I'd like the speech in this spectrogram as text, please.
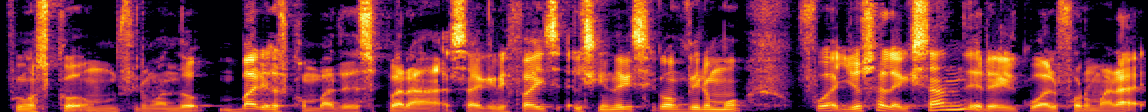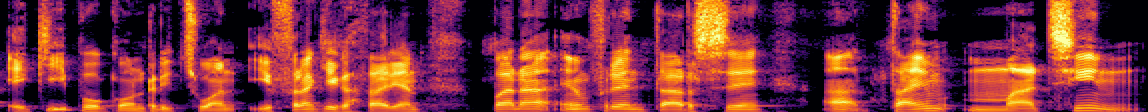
fuimos confirmando varios combates para Sacrifice. El siguiente que se confirmó fue a Josh Alexander, el cual formará equipo con Rich One y Frankie Kazarian para enfrentarse a Time Machine.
